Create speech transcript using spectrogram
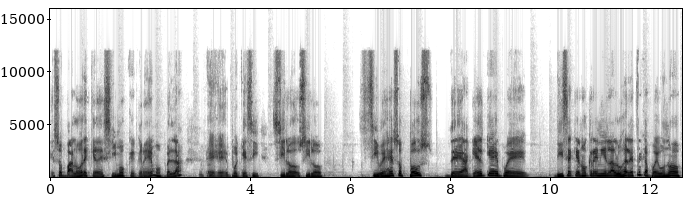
esos valores que decimos que creemos, ¿verdad? porque si, si lo, si lo, si ves esos posts de aquel que pues dice que no cree ni en la luz eléctrica, pues uno,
